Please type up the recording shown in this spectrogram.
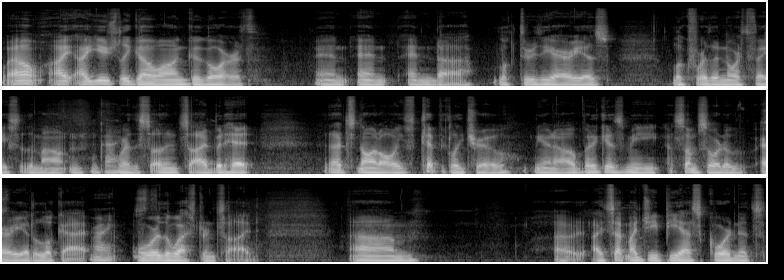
Well, I, I usually go on Google Earth and and and uh, look through the areas, look for the north face of the mountain Okay. where the southern side would hit. That's not always typically true, you know, but it gives me some sort of area to look at, Right. or the western side. Um, uh, I set my GPS coordinates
